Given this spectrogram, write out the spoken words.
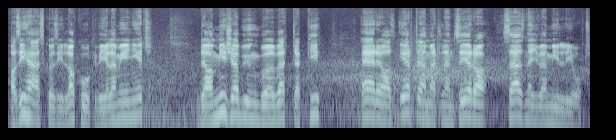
az iházközi lakók véleményét, de a mi zsebünkből vettek ki erre az értelmetlen célra 140 milliót.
